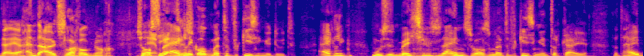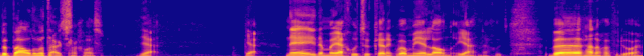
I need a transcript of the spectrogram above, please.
nou ja. En de uitslag ook nog. Zoals hij eigenlijk ook met de verkiezingen doet. Eigenlijk moest het een beetje zijn zoals met de verkiezingen in Turkije. Dat hij bepaalde wat de uitslag was. Ja. Ja. Nee, maar ja, goed, zo ken ik wel meer landen. Ja, nou goed. We gaan nog even door.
